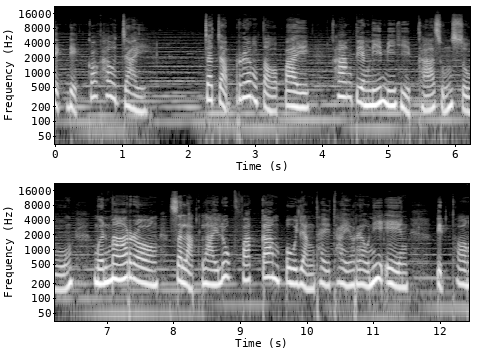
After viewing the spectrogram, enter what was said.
เด็กๆก็เข้าใจ จะจับเรื่องต่อไป ข้างเตียงนี้มีหีบขาสูงสูงๆเหมือนม้ารอง สลักลายลูกฟักก้ามปูอย่างไทยๆเรานี่เอง ปิดทอง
